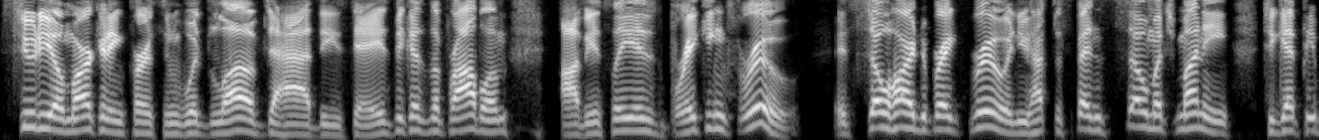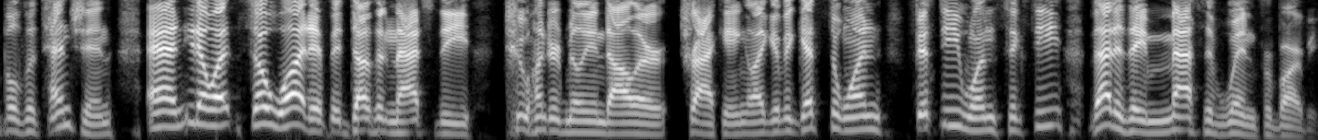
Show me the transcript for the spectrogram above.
studio marketing person would love to have these days because the problem, obviously, is breaking through. It's so hard to break through, and you have to spend so much money to get people's attention. And you know what? So what if it doesn't match the $200 million tracking? Like, if it gets to 150, 160, that is a massive win for Barbie.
